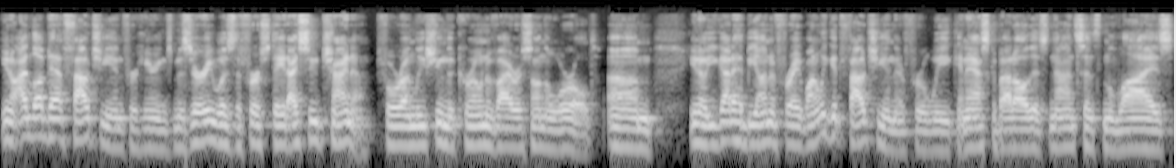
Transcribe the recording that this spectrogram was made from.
you know, I'd love to have Fauci in for hearings. Missouri was the first state I sued China for unleashing the coronavirus on the world. Um, you know, you got to be unafraid. Why don't we get Fauci in there for a week and ask about all this nonsense and the lies,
